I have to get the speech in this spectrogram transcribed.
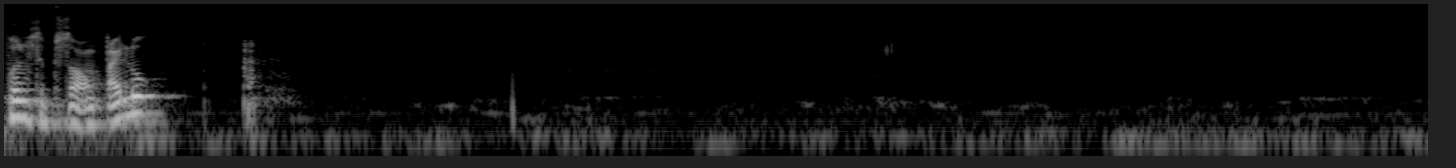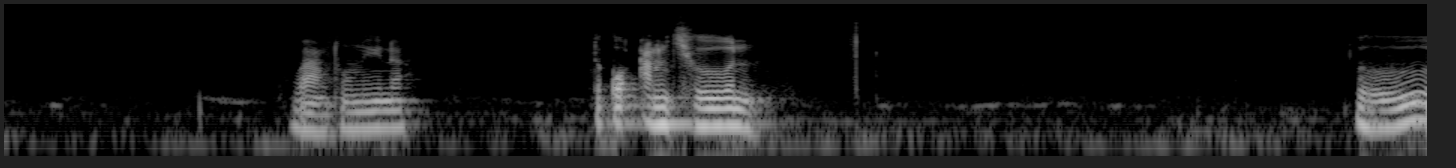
เพิ่นสิบสองไปลูก วางตรงนี้นะ แล้วก็อัญเชิญ เออ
